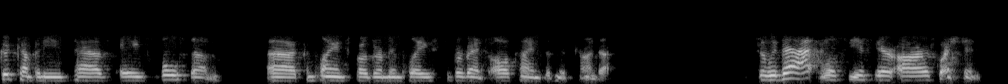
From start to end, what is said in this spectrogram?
good companies have a fulsome uh, compliance program in place to prevent all kinds of misconduct. So with that, we'll see if there are questions.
